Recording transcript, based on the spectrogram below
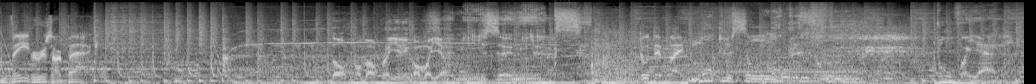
Invaders are back. Bon, on va employer les grands moyens. The Mix. Tout est prêt. Monte le son. Monte le son. Bon voyage.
